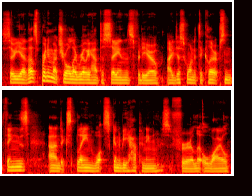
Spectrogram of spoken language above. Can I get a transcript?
So yeah, that's pretty much all I really had to say in this video. I just wanted to clear up some things and explain what's going to be happening for a little while.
